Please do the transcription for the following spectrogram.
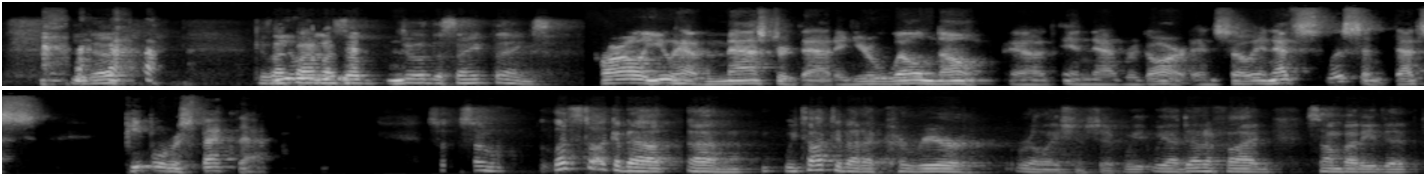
you know, because I find myself doing the same things. Carl, you have mastered that and you're well known uh, in that regard. And so, and that's, listen, that's, people respect that. So, so let's talk about, um, we talked about a career relationship. We, we identified somebody that,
